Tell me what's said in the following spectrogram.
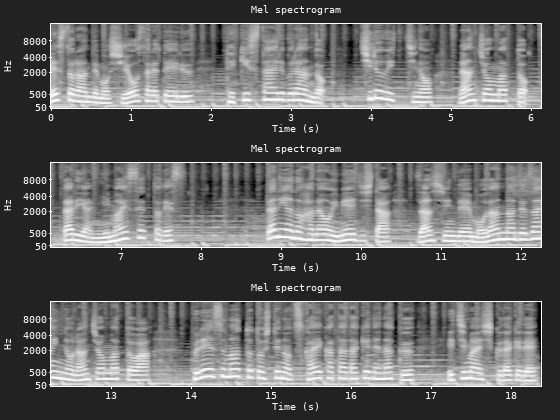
レストランでも使用されているテキスタイルブランドチルウィッチのランチョンマットダリア2枚セットです。ダリアの花をイメージした斬新でモダンなデザインのランチョンマットはプレースマットとしての使い方だけでなく1枚敷くだけで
